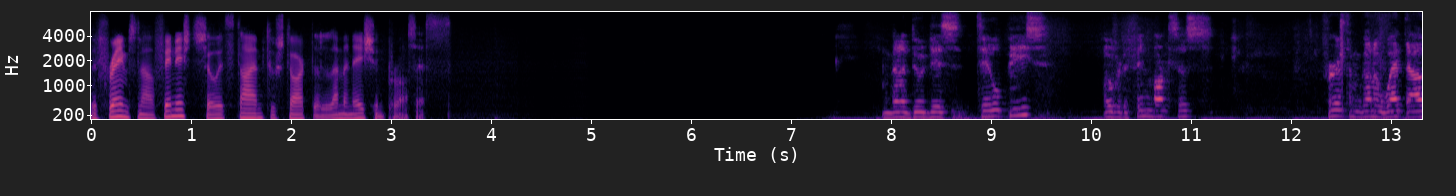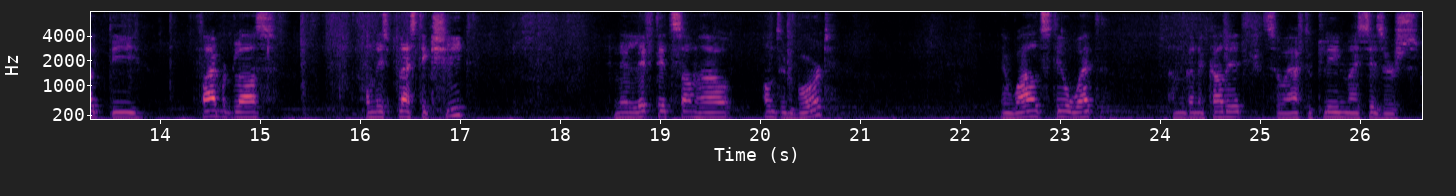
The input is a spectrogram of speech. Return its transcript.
The frame's now finished, so it's time to start the lamination process. I'm gonna do this tail piece over the fin boxes. First I'm gonna wet out the fiberglass on this plastic sheet and then lift it somehow onto the board. And while it's still wet, I'm gonna cut it, so I have to clean my scissors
